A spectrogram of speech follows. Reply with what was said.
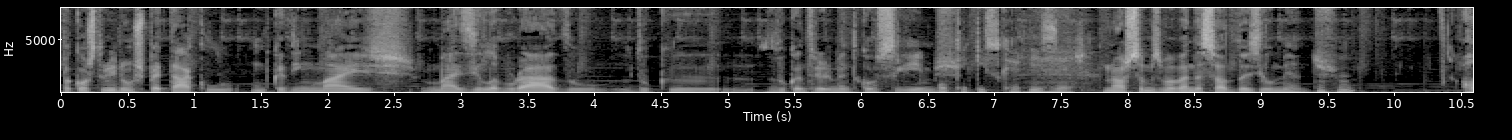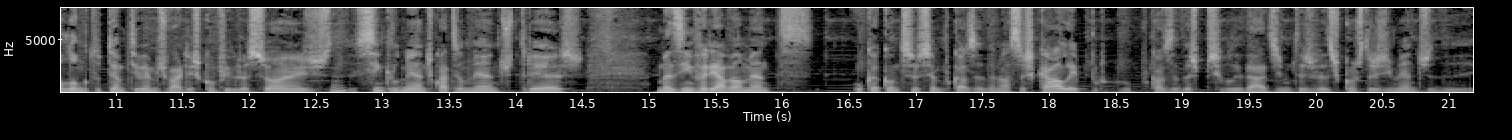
para construir um espetáculo um bocadinho mais, mais elaborado do que, do que anteriormente conseguimos. O que é que isso quer dizer? Nós somos uma banda só de dois elementos. Uhum. Ao longo do tempo tivemos várias configurações, de cinco elementos, quatro elementos, três, mas invariavelmente o que aconteceu sempre por causa da nossa escala e por, por causa das possibilidades e muitas vezes constrangimentos de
